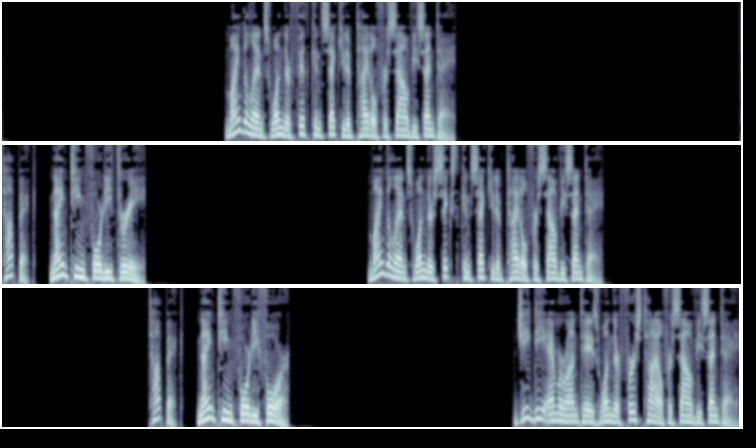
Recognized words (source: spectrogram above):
Mindelense won their fifth consecutive title for São Vicente. 1943 Mindelense won their sixth consecutive title for São Vicente. 1944 GD Amarantes won their first tile for São Vicente.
